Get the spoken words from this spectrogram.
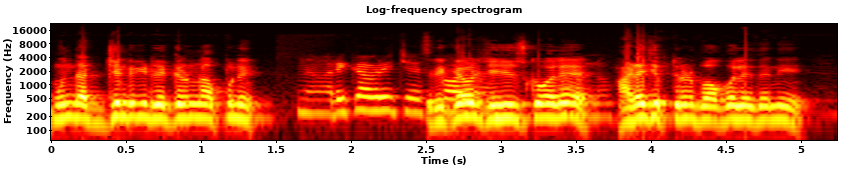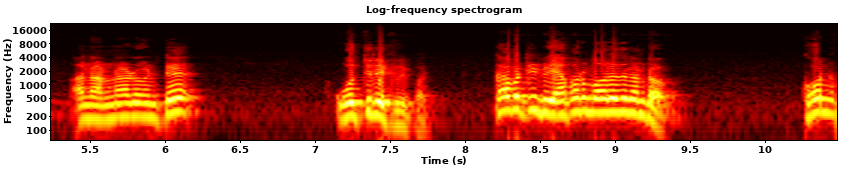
ముందు అర్జెంటుగా ఈ దగ్గర ఉన్న అప్పుని రికవరీ రికవర్ చేసుకోవాలి. ఆడే చెప్తున్నాడు బాగోలేదని అని అన్నాడు అంటే ఒత్తిడి ఎక్కువైపోతుంది కాబట్టి ఇటు వ్యాపారం బాగోలేదని అంటావు. కొన్ని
